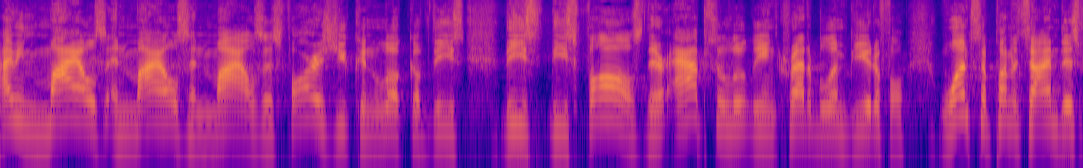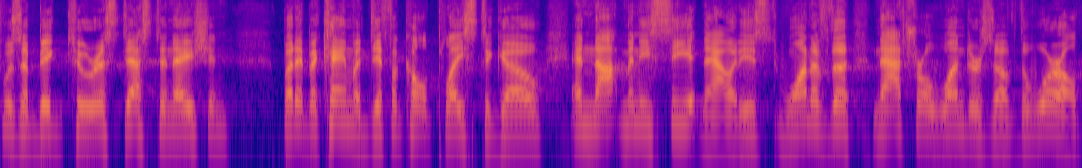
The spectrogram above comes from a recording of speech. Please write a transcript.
I mean, miles and miles and miles, as far as you can look, of these, these, these falls. They're absolutely incredible and beautiful. Once upon a time, this was a big tourist destination but it became a difficult place to go, and not many see it now. It is one of the natural wonders of the world.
